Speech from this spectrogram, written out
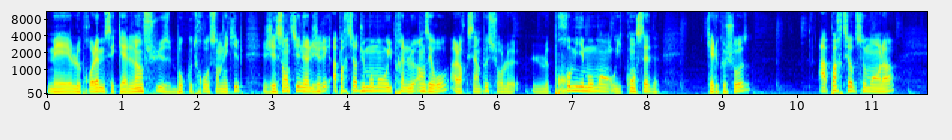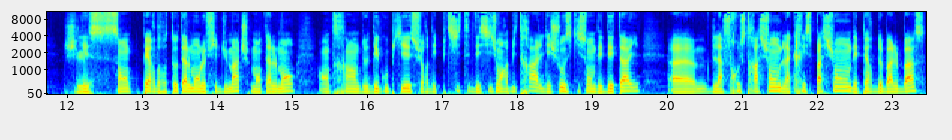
mais le problème c'est qu'elle infuse beaucoup trop son équipe. J'ai senti une Algérie à partir du moment où ils prennent le 1-0, alors que c'est un peu sur le, le, premier moment où ils concèdent quelque chose. À partir de ce moment-là, je les sens perdre totalement le fil du match, mentalement, en train de dégoupiller sur des petites décisions arbitrales, des choses qui sont des détails, euh, de la frustration, de la crispation, des pertes de balles basses.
